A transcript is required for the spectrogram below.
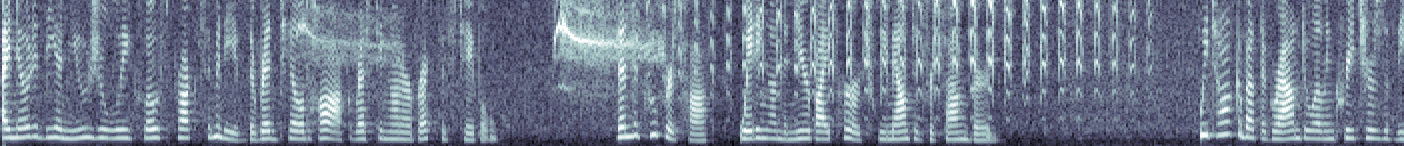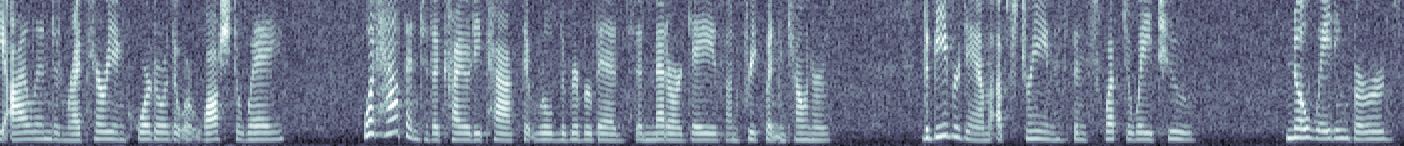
I noted the unusually close proximity of the red tailed hawk resting on our breakfast table. Then the Cooper's hawk, waiting on the nearby perch we mounted for songbirds. We talk about the ground dwelling creatures of the island and riparian corridor that were washed away. What happened to the coyote pack that ruled the riverbeds and met our gaze on frequent encounters? The beaver dam upstream has been swept away too. No wading birds,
